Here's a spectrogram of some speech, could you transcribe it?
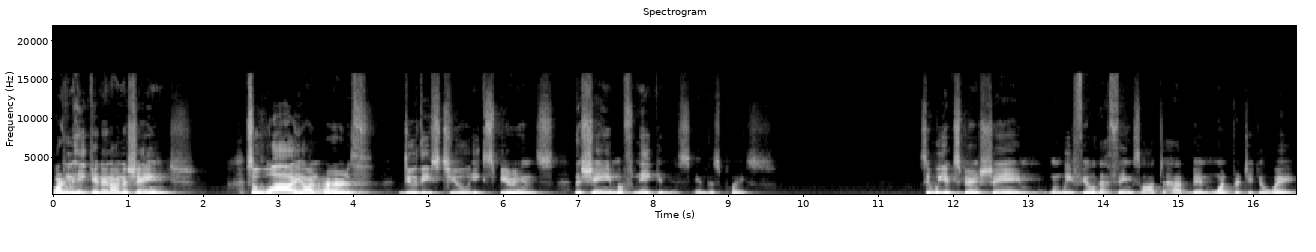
are naked and unashamed. So, why on earth do these two experience the shame of nakedness in this place? See, we experience shame when we feel that things ought to have been one particular way,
